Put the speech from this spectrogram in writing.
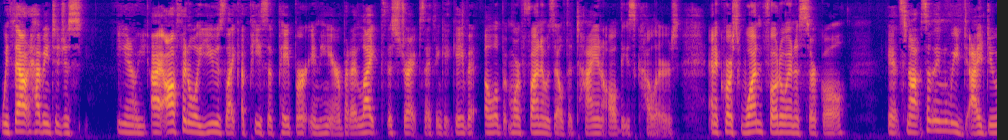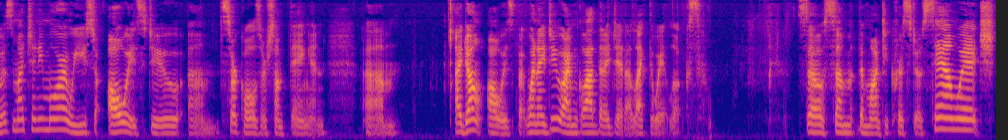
without having to just you know, I often will use like a piece of paper in here, but I liked the stripes. I think it gave it a little bit more fun. I was able to tie in all these colors. And of course, one photo in a circle. It's not something we I do as much anymore. We used to always do um, circles or something. And um, I don't always, but when I do, I'm glad that I did. I like the way it looks. So some, the Monte Cristo sandwich,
